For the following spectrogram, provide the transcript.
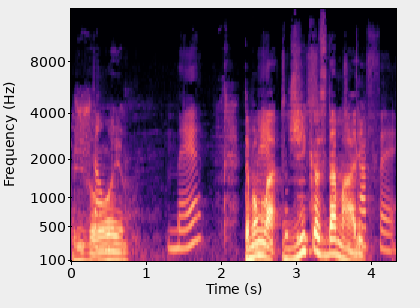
Então, Joia. Mé Então vamos lá, dicas da Mari. café.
